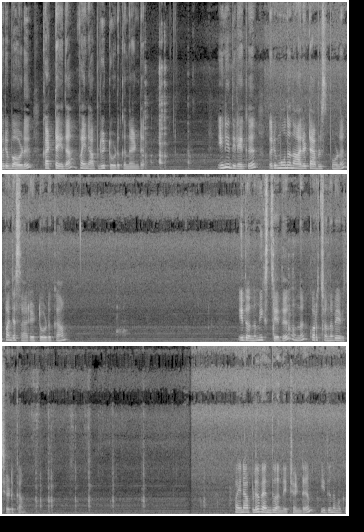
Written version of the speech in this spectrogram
ഒരു ബൗൾ കട്ട് ചെയ്ത പൈനാപ്പിൾ ഇട്ട് കൊടുക്കുന്നുണ്ട്. ഇനി ഇതിലേക്ക് ഒരു മൂന്ന് നാല് ടേബിൾ സ്പൂണ് പഞ്ചസാര ഇട്ട് കൊടുക്കാം. ഇതൊന്ന് മിക്സ് ചെയ്ത് ഒന്ന് കുറച്ചൊന്ന് വേവിച്ചെടുക്കാം. പൈനാപ്പിൾ വെന്ത് വന്നിട്ടുണ്ട്. ഇത് നമുക്ക്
